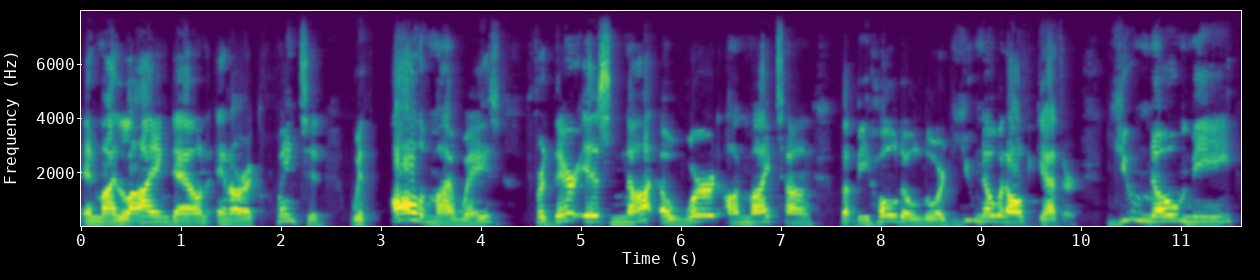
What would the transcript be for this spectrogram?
and my lying down, and are acquainted with all of my ways. For there is not a word on my tongue, but behold, O Lord, you know it altogether. You know me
